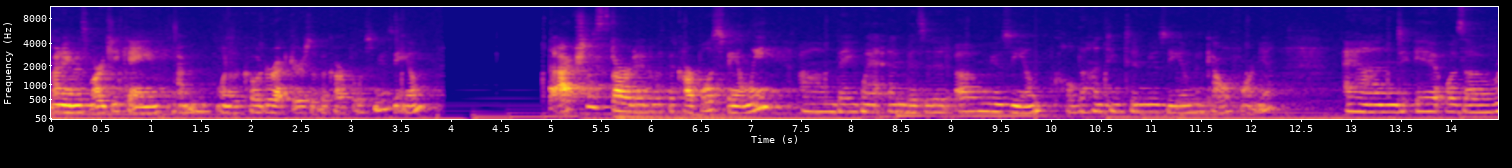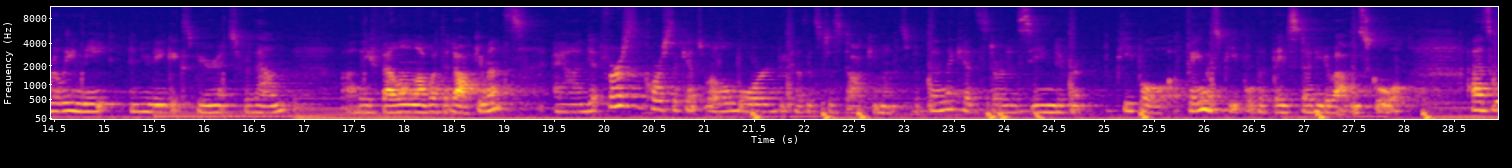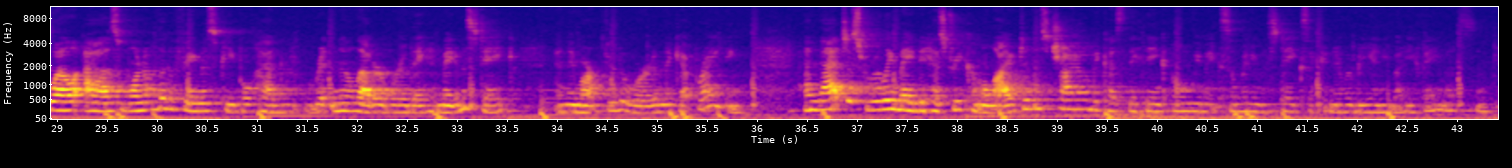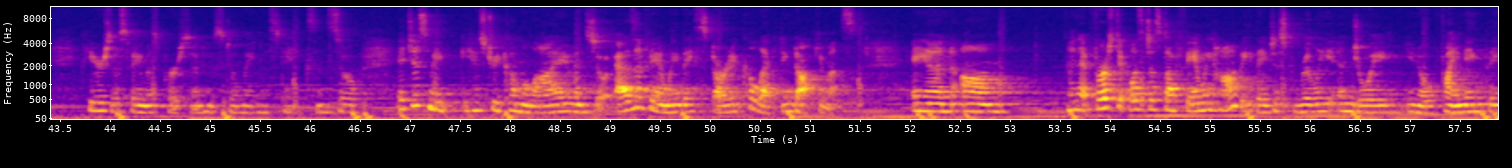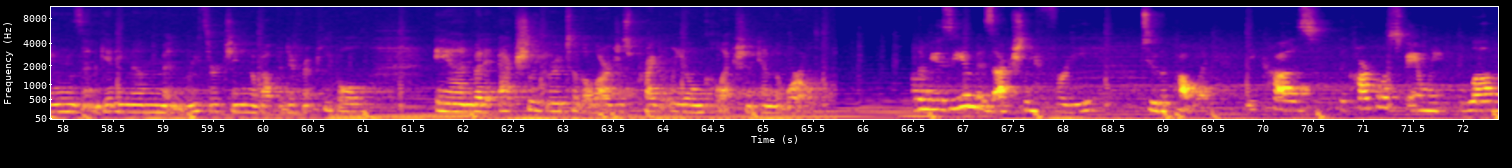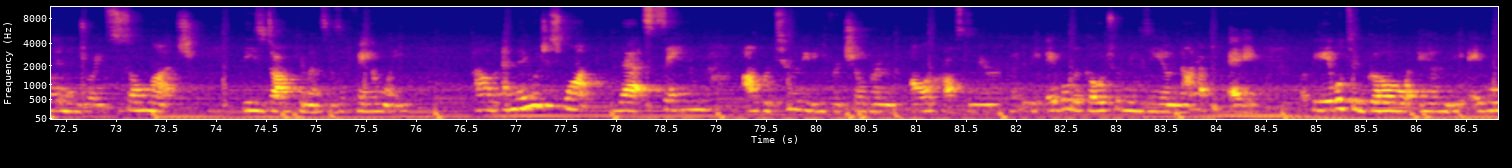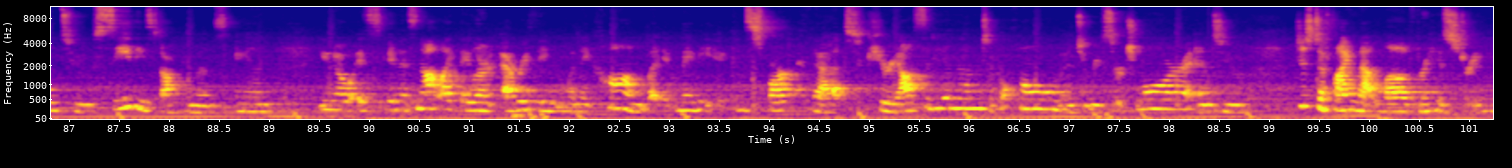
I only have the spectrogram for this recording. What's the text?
My name is Margie Cain. I'm one of the co-directors of the Karpeles Museum. It actually started with the Karpeles family. Um, they went and visited a museum called the Huntington Museum in California. And it was a really neat and unique experience for them. Uh, they fell in love with the documents. And at first, of course, the kids were a little bored because it's just documents. But then the kids started seeing different people, famous people that they'd studied about in school as well as one of the famous people had written a letter where they had made a mistake and they marked through the word and they kept writing. And that just really made the history come alive to this child because they think, oh, we make so many mistakes, it could never be anybody famous. And here's this famous person who still made mistakes. And so it just made history come alive. And so as a family, they started collecting documents. And um, and at first it was just a family hobby. They just really enjoyed, you know, finding things and getting researching about the different people. And, but it actually grew to the largest privately owned collection in the world. The museum is actually free to the public because the Karpeles family loved and enjoyed so much these documents as a family. Um, and they would just want that same opportunity for children all across America to be able to go to a museum, not have to pay, be able to go and be able to see these documents. And you know it's and it's not like they learn everything when they come but it maybe it can spark that curiosity in them to go home and to research more and to just to find that love for history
